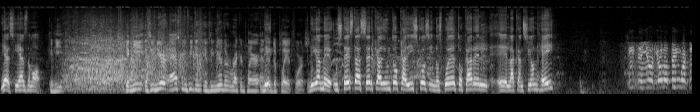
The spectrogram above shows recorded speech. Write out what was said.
Yes, he has them all. Can he? Can he? Is he near? Ask him if he can. Is he near the record player and Di- then to play it for us. Dígame, ¿usted está cerca de un tocadiscos y nos puede tocar el, eh, la canción Hey? Sí, señor, yo lo tengo aquí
